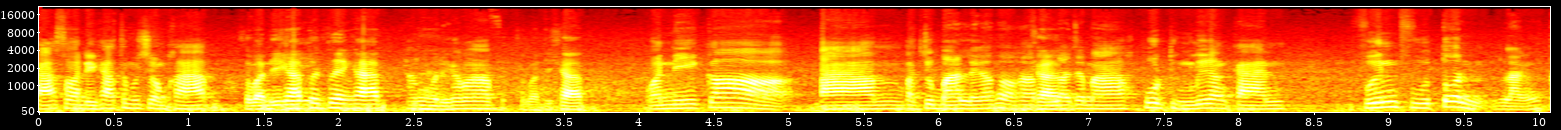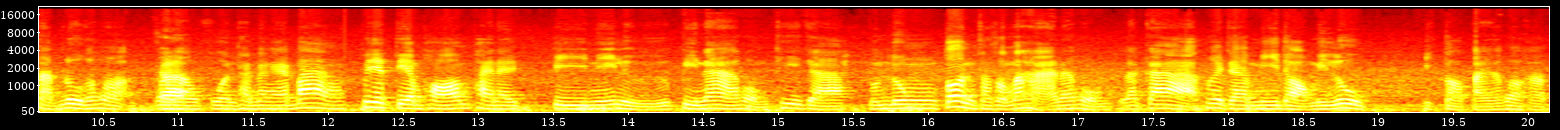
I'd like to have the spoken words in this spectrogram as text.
ครับ สวัสดีครับท่านผู้ชมครับสวัสดีครับเพื่อนๆครับครับสวัสดีครับ สวัสดีครับ วันนี้ก็ตามปัจจุบันเลยครับพ่อครับ ครับเราจะมาพูดถึงเรื่องการฟื้นฟูต้นหลังตัดลูกครับพ่อครัว่าบ เราควรทำยังไงบ้างเพื่อจะเตรียมพร้อมภายในปีนี้หรือปีหน้าครับผมที่จะบำรุงต้นสะสมอาหารนะครับผม แล้วก็เพื่อจะมีดอกมีลูกอีกต่อไปครับพ่อครับ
